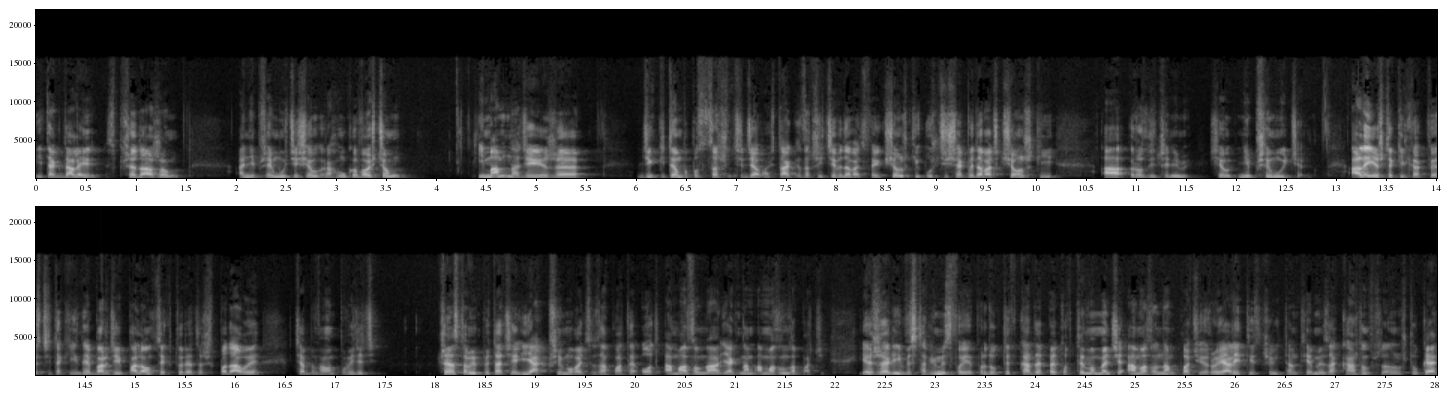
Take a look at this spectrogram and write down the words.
i tak dalej, sprzedażą, a nie przejmujcie się rachunkowością. I mam nadzieję, że dzięki temu po prostu zaczniecie działać, tak? Zacznijcie wydawać swoje książki, uczcie się jak wydawać książki, a rozliczeniem się nie przyjmujcie. Ale jeszcze kilka kwestii takich najbardziej palących, które też podały. Chciałbym Wam odpowiedzieć. Często mnie pytacie, jak przyjmować zapłatę od Amazona, jak nam Amazon zapłaci. Jeżeli wystawimy swoje produkty w KDP, to w tym momencie Amazon nam płaci royalties, czyli tantiemy za każdą sprzedaną sztukę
